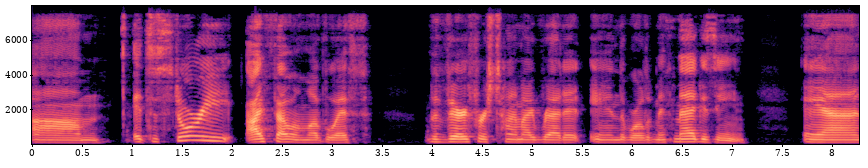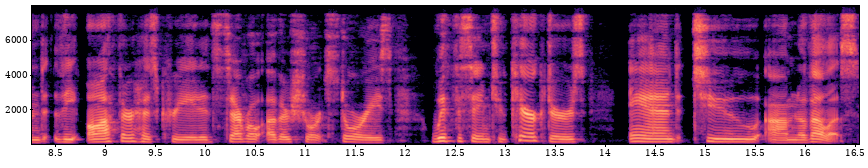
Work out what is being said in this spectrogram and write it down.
Um, it's a story I fell in love with the very first time I read it in the World of Myth magazine. And the author has created several other short stories with the same two characters and two um, novellas.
